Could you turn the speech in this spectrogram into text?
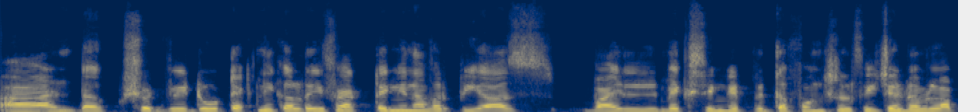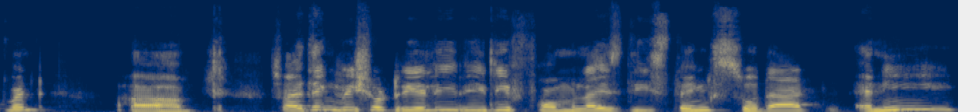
And uh, should we do technical refactoring in our prs while mixing it with the functional feature development? Uh, so i think we should really really formalize these things so that any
